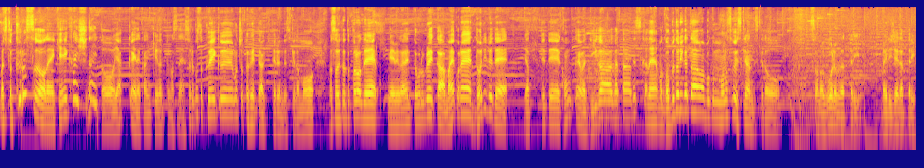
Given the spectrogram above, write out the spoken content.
まあ、ちょっとクロスをね、警戒しないと厄介な関係になってますね。それこそクエイクもちょっと増えてはきてるんですけども、まあ、そういったところで、えーメガネットオールブレーカー、前これドリルでやってて、今回はディガー型ですかね。まあ、ゴブドリ型は僕ものすごい好きなんですけど、そのゴーレムだったり、ま、エリジャイだったり、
